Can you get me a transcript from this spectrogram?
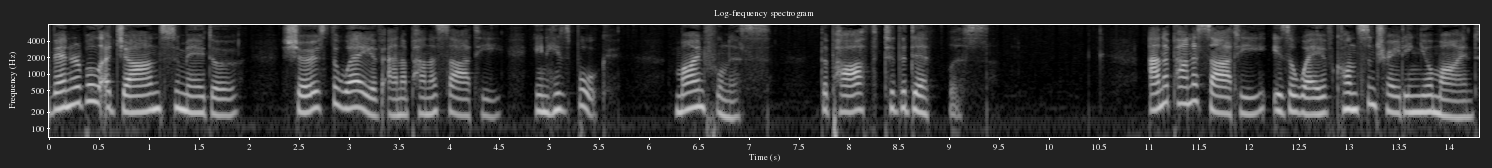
Venerable Ajahn Sumedho shows the way of anapanasati in his book, Mindfulness The Path to the Deathless. Anapanasati is a way of concentrating your mind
